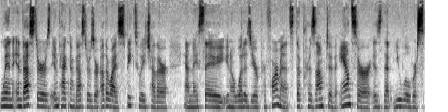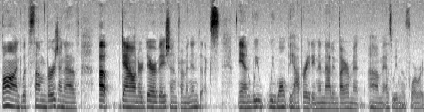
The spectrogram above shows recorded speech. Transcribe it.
when investors, impact investors, or otherwise speak to each other, and they say, you know, what is your performance? The presumptive answer is that you will respond with some version of up, down, or derivation from an index. And we, we won't be operating in that environment um, as we move forward.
